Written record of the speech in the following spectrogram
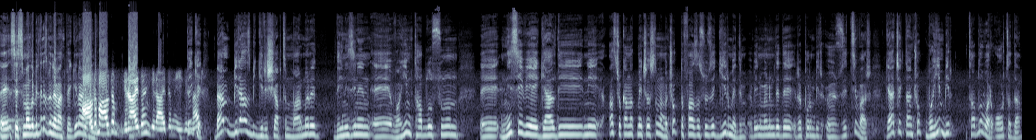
E, sesimi alabildiniz mi Levent Bey? Günaydın. Aldım aldım. Günaydın, günaydın, iyi günler. Peki, ben biraz bir giriş yaptım. Marmara Denizi'nin e, vahim tablosunun e, ne seviyeye geldiğini az çok anlatmaya çalıştım ama çok da fazla söze girmedim. Benim önümde de raporun bir özeti var. Gerçekten çok vahim bir tablo var ortada.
